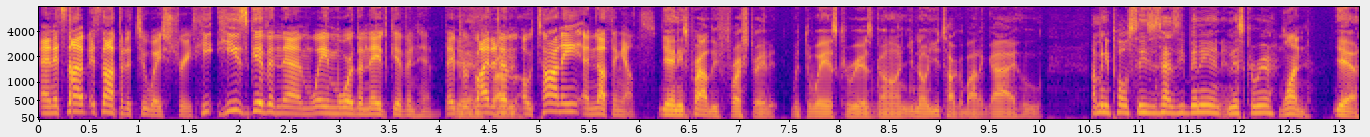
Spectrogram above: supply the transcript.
and it's not it's not been a two way street. He he's given them way more than they've given him. They Yeah, provided him. Ohtani and nothing else. Yeah, and he's probably frustrated with the way his career's gone. You know, you talk about a guy who, how many postseasons has he been in in his career? One. Yeah,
